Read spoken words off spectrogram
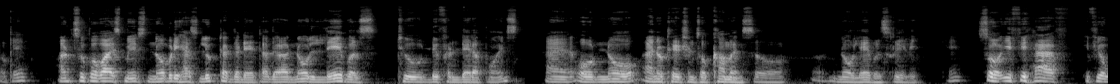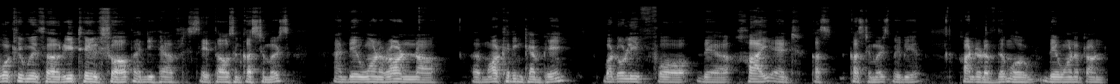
Okay. Unsupervised means nobody has looked at the data. There are no labels to different data points and or no annotations or comments or no labels really. Okay. So if you have, if you're working with a retail shop and you have say thousand customers and they want to run a, a marketing campaign, but only for their high-end customers, maybe a hundred of them, or they want to run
